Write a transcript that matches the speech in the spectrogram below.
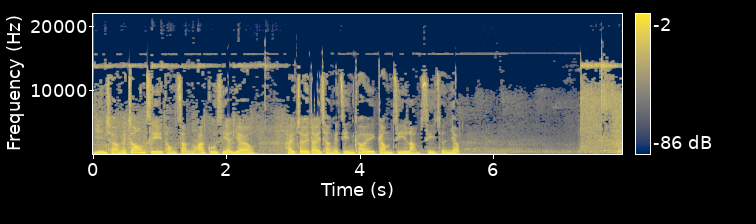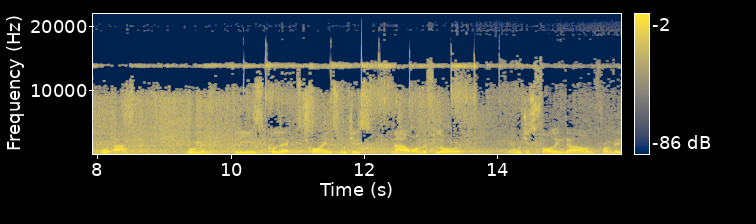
现场嘅装置同神话故事一样，喺最底层嘅展区禁止男士进入。 We ask women, please collect coins, which is now on the floor, yeah, which is falling down from the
